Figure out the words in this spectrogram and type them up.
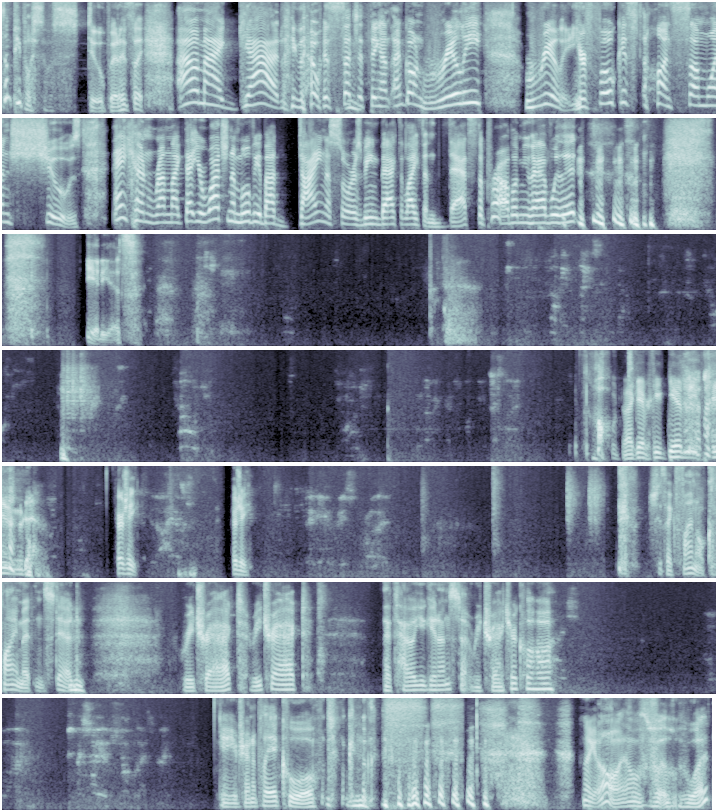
Some people are so stupid. It's like, oh my god, like that was such hmm. a thing. I'm, I'm going, really, really? You're focused on someone's shoes. They can run like that. You're watching a movie about dinosaurs being back to life, and that's the problem you have with it. Idiots. Oh, Like if you give me food. Hershey. Hershey. She's like, fine, I'll climb it instead. retract, retract. That's how you get unstuck. Retract your claw. Yeah, you're trying to play it cool. Like, oh, uh, what?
